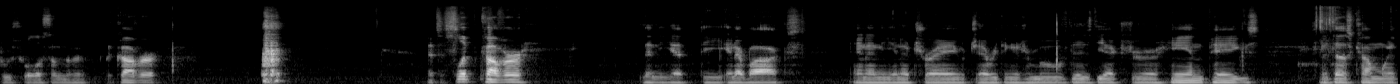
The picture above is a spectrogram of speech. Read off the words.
Bruce Willis on the, the cover. That's a slip cover. Then you get the inner box and then the inner tray, which everything is removed. There's the extra hand pegs. It does come with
